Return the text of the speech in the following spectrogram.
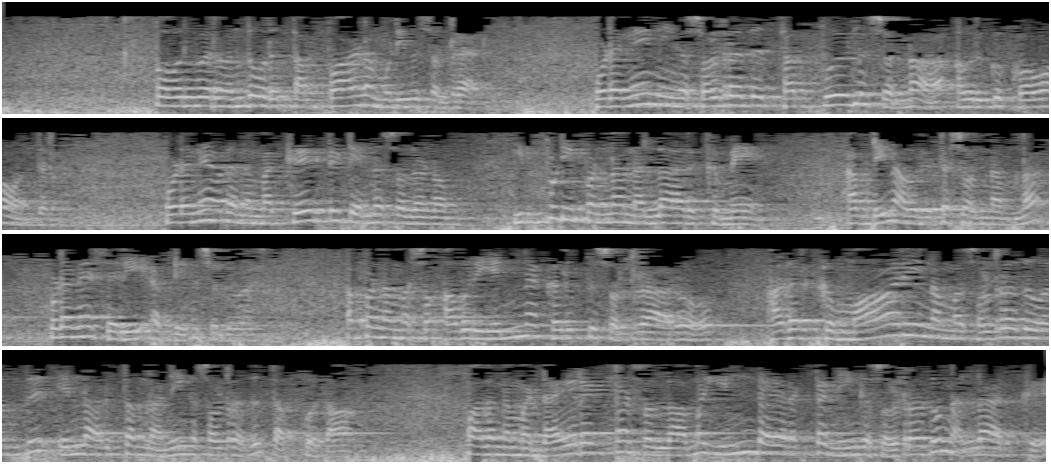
இப்போ ஒருவர் வந்து ஒரு தப்பான முடிவு சொல்றார். உடனே நீங்க சொல்றது தப்புன்னு சொன்னா அவருக்கு கோபம் வந்துடும் உடனே அதை நம்ம கேட்டுட்டு என்ன சொல்லணும்? இப்படி பண்ணா நல்லா இருக்குமே அப்படின்னு அவர்கிட்ட சொன்னோம்னா உடனே சரி அப்படின்னு சொல்லுவார். அப்ப நம்ம அவர் என்ன கருத்து சொல்றாரோ அதற்கு மாறி நம்ம சொல்றது வந்து என்ன அர்த்தம்னா நீங்க சொல்றது தப்பு தான் அதை நம்ம டைரக்டா சொல்லாம இன்டைரக்டா நீங்க சொல்றதும் நல்லா இருக்கு.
